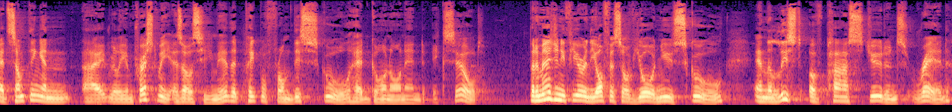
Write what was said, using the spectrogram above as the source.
at something, and uh, it really impressed me as I was sitting there that people from this school had gone on and excelled. But imagine if you're in the office of your new school and the list of past students read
